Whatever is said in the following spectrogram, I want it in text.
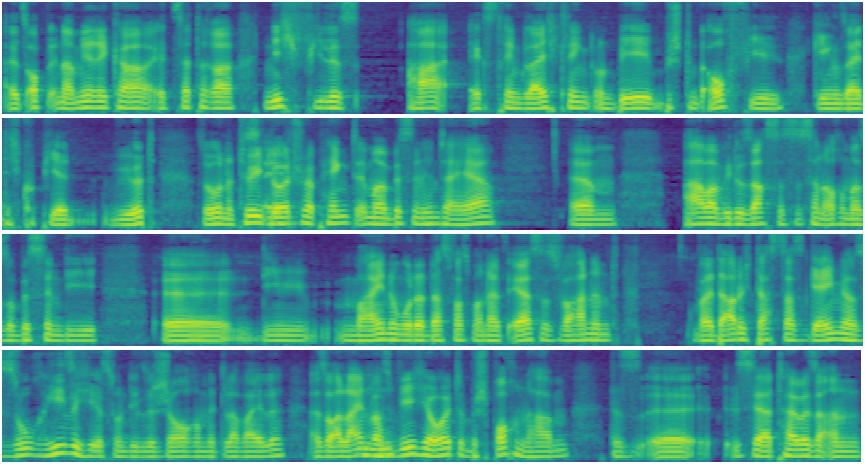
als ob in Amerika etc. nicht vieles A extrem gleich klingt und B bestimmt auch viel gegenseitig kopiert wird. So, natürlich Safe. Deutschrap hängt immer ein bisschen hinterher. Ähm, aber wie du sagst, das ist dann auch immer so ein bisschen die, äh, die Meinung oder das, was man als erstes wahrnimmt, weil dadurch, dass das Game ja so riesig ist und diese Genre mittlerweile, also allein mhm. was wir hier heute besprochen haben, das äh, ist ja teilweise an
